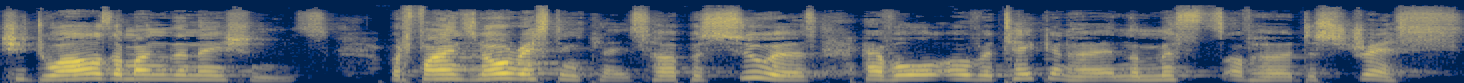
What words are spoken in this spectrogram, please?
She dwells among the nations, but finds no resting place. Her pursuers have all overtaken her in the midst of her distress.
